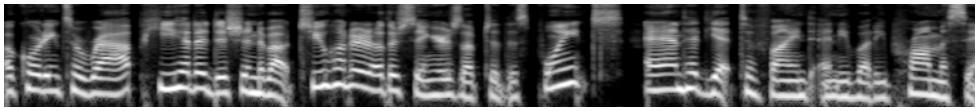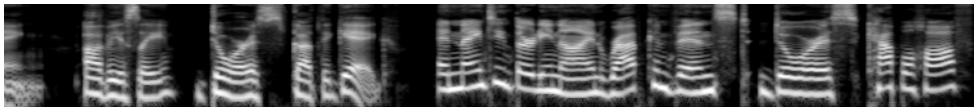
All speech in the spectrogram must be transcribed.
According to Rapp, he had auditioned about 200 other singers up to this point and had yet to find anybody promising. Obviously, Doris got the gig. In 1939, Rapp convinced Doris Kappelhoff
